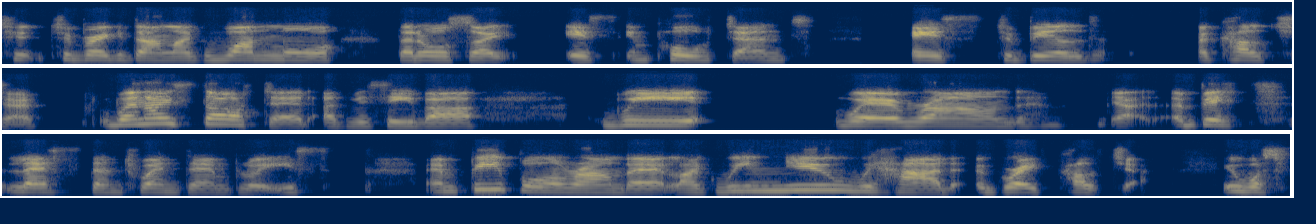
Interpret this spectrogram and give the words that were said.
to, to break it down, like one more that also is important is to build a culture. When I started at Visiba, we were around yeah, a bit less than 20 employees. And people around there like we knew we had a great culture. It was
